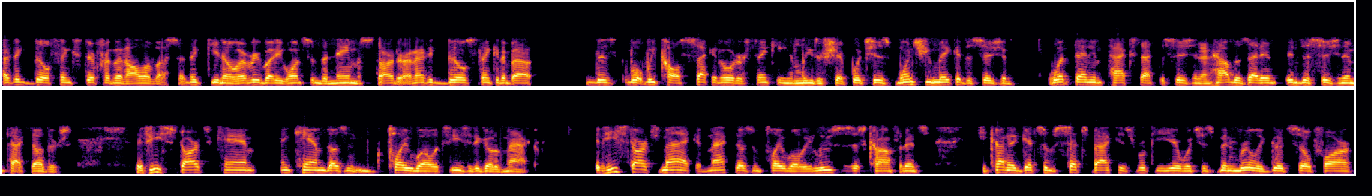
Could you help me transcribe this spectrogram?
I think Bill thinks different than all of us. I think you know everybody wants him to name a starter, and I think Bill's thinking about this what we call second order thinking and leadership, which is once you make a decision, what then impacts that decision, and how does that in, in decision impact others? If he starts Cam and Cam doesn't play well, it's easy to go to Mac. If he starts Mac and Mac doesn't play well, he loses his confidence he kind of gets him sets back his rookie year, which has been really good so far.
